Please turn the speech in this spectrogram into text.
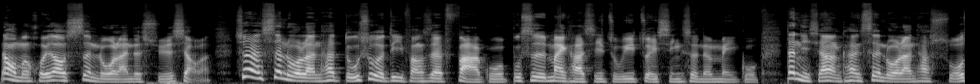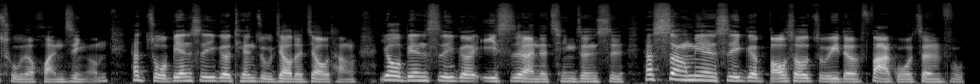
那我们回到圣罗兰的学校了。虽然圣罗兰他读书的地方是在法国，不是麦卡锡主义最兴盛的美国，但你想想看，圣罗兰他所处的环境哦，它左边是一个天主教的教堂，右边是一个伊斯兰的清真寺，它上面是一个保守主义的法国政府。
